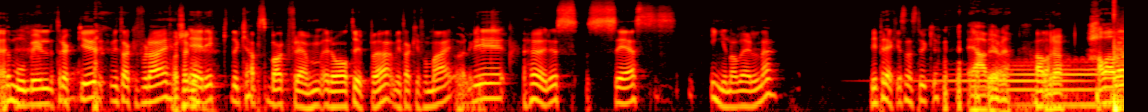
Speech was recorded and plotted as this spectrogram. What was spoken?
the mobiltrucker, vi takker for deg. Vær så god. Erik, the caps bak frem, rå type, vi takker for meg. Veldig Vi høres, ses, ingen av delene. Vi prekes neste uke. Ja, vi gjør det. Ha det. Bra. Ha det.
